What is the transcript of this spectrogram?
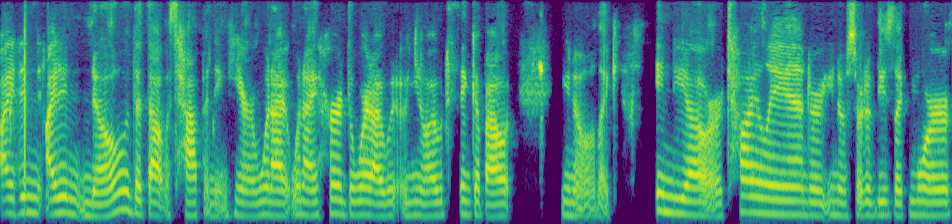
I didn't I didn't know that that was happening here. When I when I heard the word, I would you know I would think about you know like India or Thailand or you know sort of these like more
